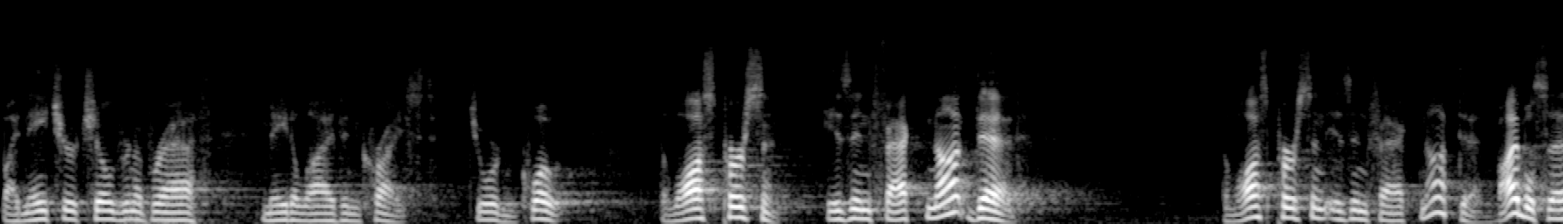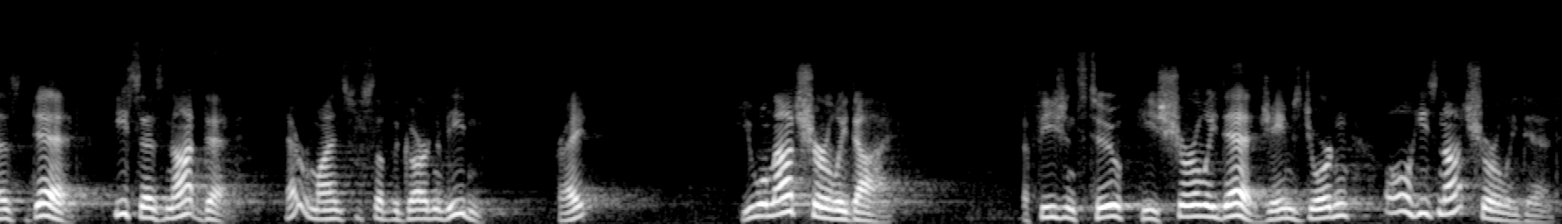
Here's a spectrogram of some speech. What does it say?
by nature children of wrath, made alive in Christ? Jordan, quote, The lost person is in fact not dead. The lost person is in fact not dead. Bible says dead. He says not dead. That reminds us of the Garden of Eden, right? You will not surely die. Ephesians 2, he's surely dead. James Jordan, oh, he's not surely dead.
